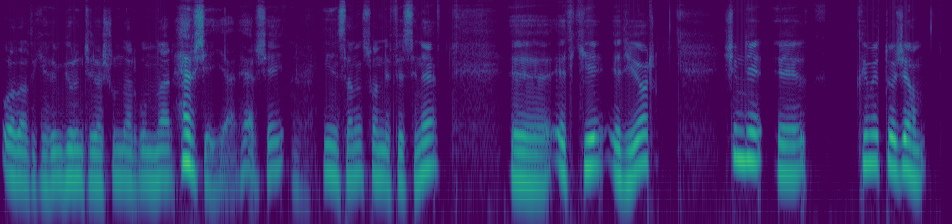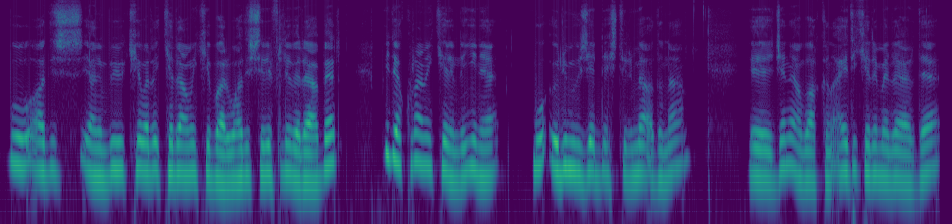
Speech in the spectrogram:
oralardaki efendim görüntüler, şunlar bunlar her şey yani her şey Evet. insanın son nefesine e, etki ediyor. Şimdi e, kıymetli hocam bu hadis yani büyük kelamı kelamı kibar bu hadis-i şerifle beraber bir de Kur'an-ı Kerim'de yine bu ölümü güzelleştirme adına e, Cenab-ı Hakk'ın ayet-i kerimelerde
